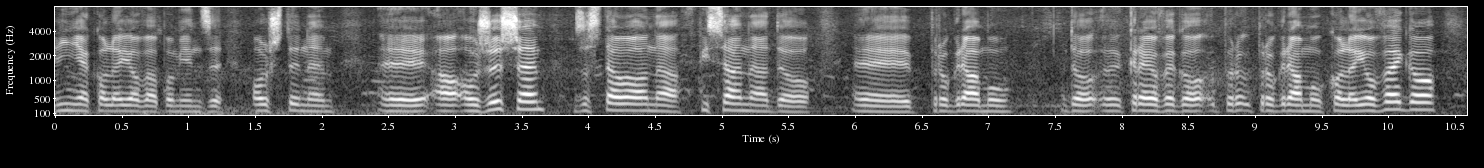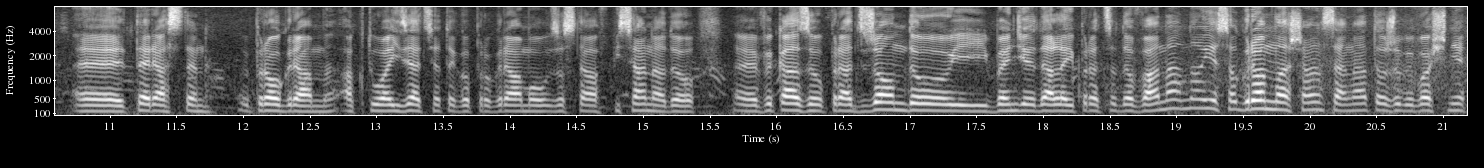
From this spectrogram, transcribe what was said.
linia kolejowa pomiędzy Olsztynem a Orzyszem. Została ona wpisana do programu do e, krajowego pro, programu kolejowego. E, Teraz ten program, aktualizacja tego programu została wpisana do e, wykazu prac rządu i będzie dalej procedowana. No jest ogromna szansa na to, żeby właśnie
